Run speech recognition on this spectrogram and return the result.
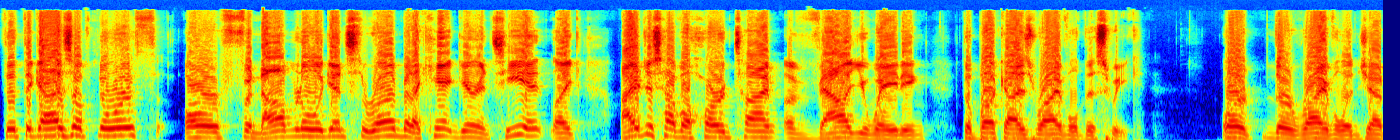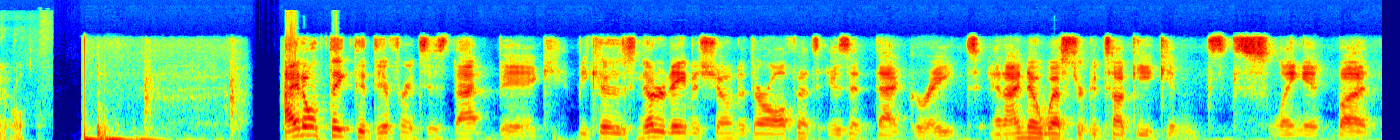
that the guys up north are phenomenal against the run, but I can't guarantee it. Like I just have a hard time evaluating the Buckeyes rival this week. Or their rival in general. I don't think the difference is that big because Notre Dame has shown that their offense isn't that great. And I know Western Kentucky can sling it, but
